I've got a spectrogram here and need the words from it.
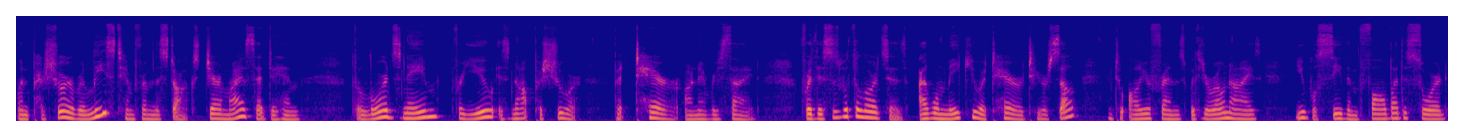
when Pashur released him from the stocks, Jeremiah said to him, The Lord's name for you is not Pashur, but terror on every side. For this is what the Lord says I will make you a terror to yourself and to all your friends. With your own eyes, you will see them fall by the sword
